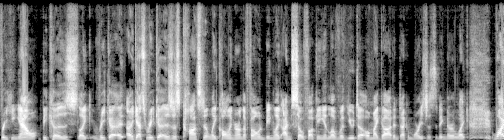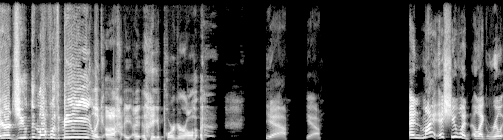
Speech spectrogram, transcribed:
freaking out because like Rika I guess Rika is just constantly calling her on the phone being like I'm so fucking in love with Yuta. Oh my god. And Dekomori's just sitting there like why aren't you in love with me? Like uh I, I poor girl. yeah. Yeah. And my issue would like really,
